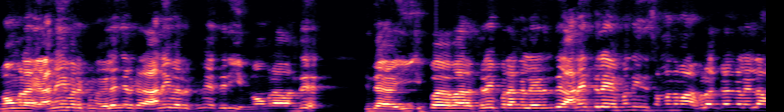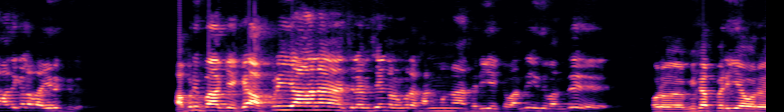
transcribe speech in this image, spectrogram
நார்மலா அனைவருக்கும் இளைஞர்கள் அனைவருக்குமே தெரியும். நார்மலா வந்து இந்த இப்ப வர திரைப்படங்கள்ல இருந்து அனைத்துலயும் வந்து இது சம்பந்தமான விளக்கங்கள் எல்லாம் அதிகளவா இருக்குது. அப்படி பார்க்க அப்படியான சில விஷயங்கள் உங்களை கண்முன்னா தெரியக்க வந்து இது வந்து ஒரு மிகப்பெரிய ஒரு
